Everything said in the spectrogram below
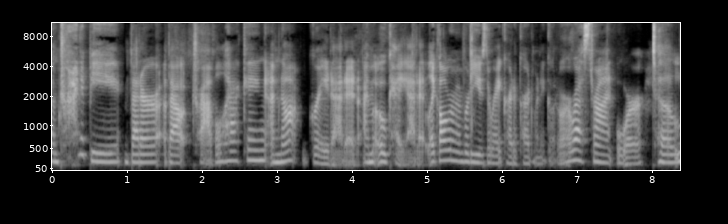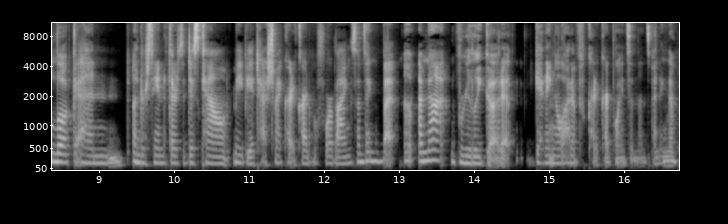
I'm trying to be better about travel hacking. I'm not great at it. I'm okay at it. Like I'll remember to use the right credit card when I go to a restaurant or to look and understand if there's a discount maybe attached to my credit card before buying something. But uh, I'm not really good at getting a lot of credit card points and then spending them.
